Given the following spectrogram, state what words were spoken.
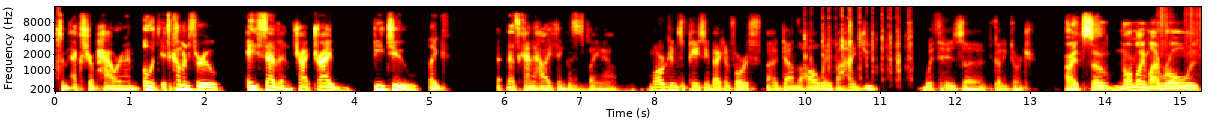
some extra power. And I'm oh, it's, coming through A7. Try try B2. Like that's kind of how I think this is playing out. Morgan's pacing back and forth uh, down the hallway behind you with his uh, cutting torch. All right. So normally my roll would,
